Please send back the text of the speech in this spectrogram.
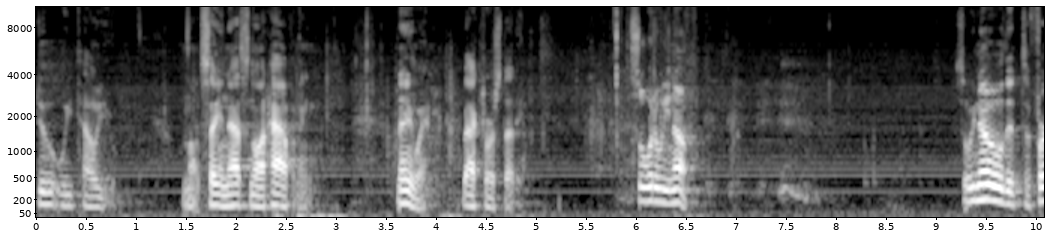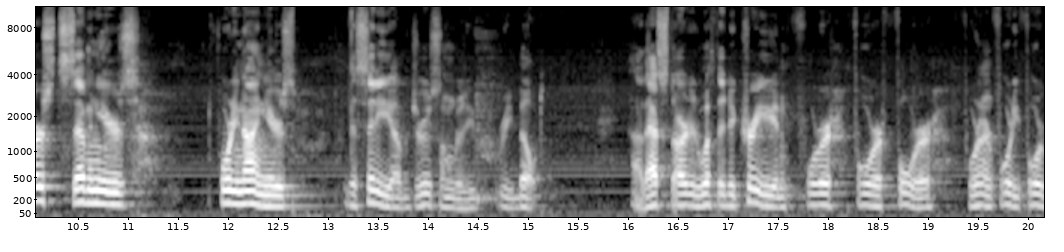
Do what we tell you. I'm not saying that's not happening. Anyway, back to our study. So, what do we know? So, we know that the first seven years, 49 years, the city of Jerusalem was rebuilt. Uh, that started with a decree in 444, 444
